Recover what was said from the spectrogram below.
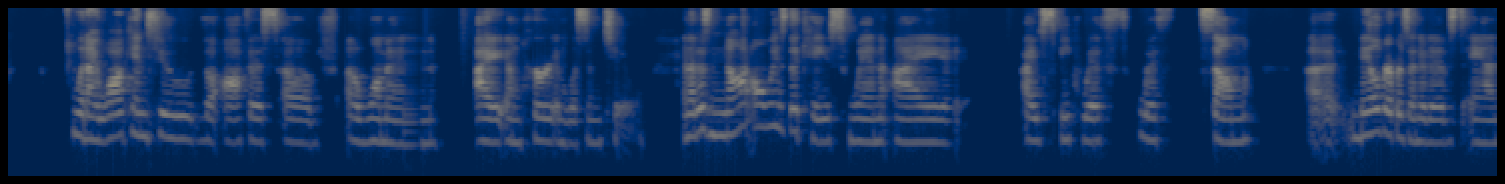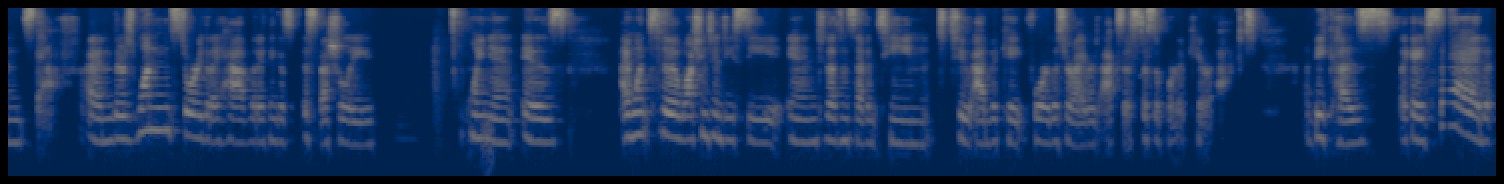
when I walk into the office of a woman, I am heard and listened to. And that is not always the case when I I speak with with some uh, male representatives and staff. And there's one story that I have that I think is especially poignant is I went to Washington, D.C. in 2017 to advocate for the Survivors Access to Supportive Care Act because, like I said,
